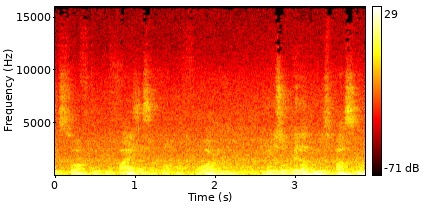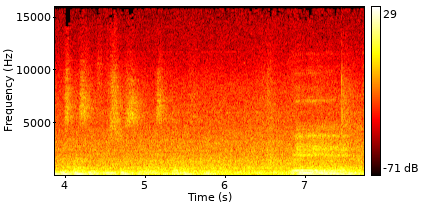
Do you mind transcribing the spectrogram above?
de software que faz essa plataforma e os operadores passam a prestar serviço assim nessa plataforma. É,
